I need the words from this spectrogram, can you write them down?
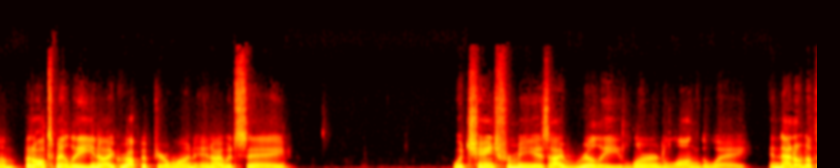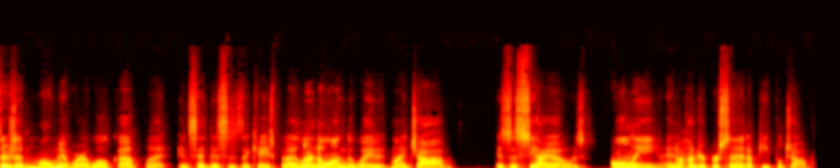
um, but ultimately, you know, I grew up at Pier One, and I would say what changed for me is I really learned along the way and I don't know if there's a moment where I woke up but and said this is the case, but I learned along the way that my job as a CIO is only and 100% a people job.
